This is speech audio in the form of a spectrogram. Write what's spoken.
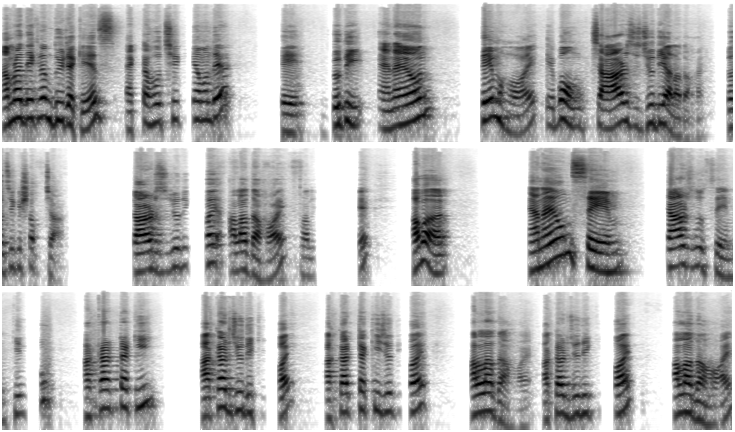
আমরা দেখলাম দুইটা কেস একটা হচ্ছে কি আমাদের? যদি অ্যানায়ন সেম হয় এবং চার্জ যদি আলাদা হয় হচ্ছে কি সব চার্জ চার্জ যদি হয়, আলাদা হয়, তাহলে আবার অ্যানায়ন সেম চার্জও সেম কিন্তু আকারটা কি? আকার যদি কি হয়, আকারটা কি যদি হয়, আলাদা হয়। আকার যদি কি হয়, আলাদা হয়।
